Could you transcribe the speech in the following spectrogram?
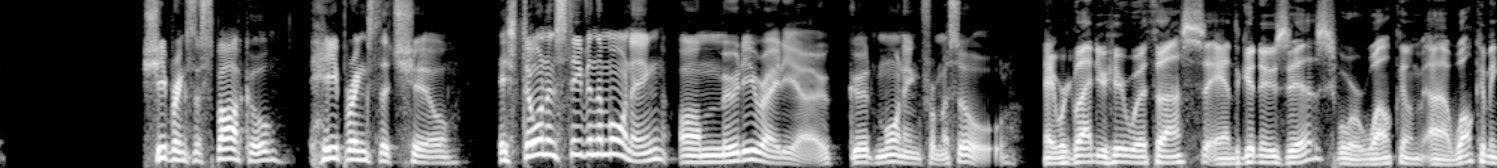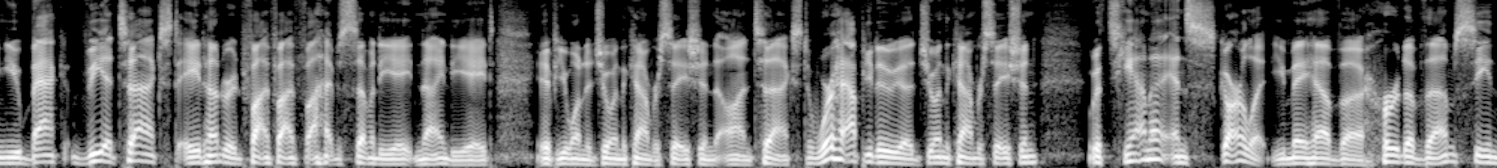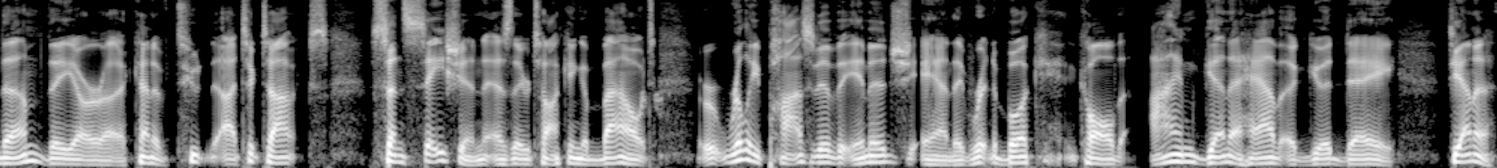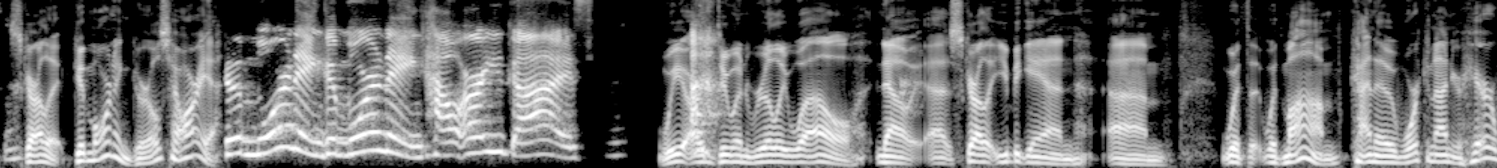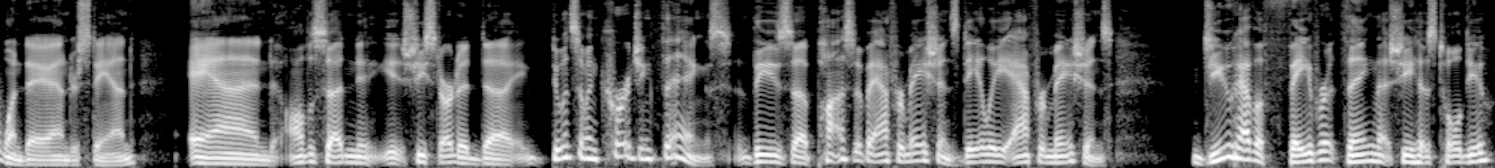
She brings the sparkle, he brings the chill. It's Dawn and Steve in the morning on Moody Radio. Good morning from us all. Hey, we're glad you're here with us, and the good news is we're welcome uh, welcoming you back via text 800-555-7898 if you want to join the conversation on text. We're happy to uh, join the conversation with Tiana and Scarlett. You may have uh, heard of them, seen them. They are uh, kind of two, uh, TikTok's sensation as they're talking about really positive image, and they've written a book called "I'm Gonna Have a Good Day." Tiana, Scarlett, good morning, girls. How are you? Good morning. Good morning. How are you guys? We are doing really well. Now, uh, Scarlett, you began um, with with mom, kind of working on your hair one day. I understand, and all of a sudden, it- she started uh, doing some encouraging things. These uh, positive affirmations, daily affirmations. Do you have a favorite thing that she has told you?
